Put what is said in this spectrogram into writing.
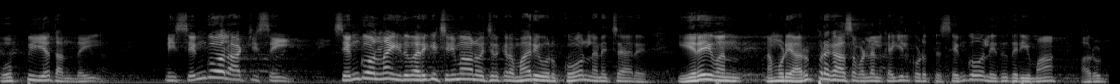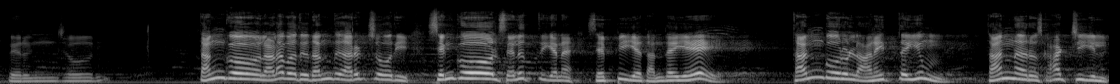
ஒப்பிய தந்தை. நீ செங்கோல் ஆட்சி செய். செங்கோல்னா இது வரைக்கும் சினிமாவில் வச்சிருக்கிற மாதிரி ஒரு கோல் நினைச்சாரு. இறைவன் நம்முடைய அருட்பிரகாச வள்ளல் கையில் கொடுத்த செங்கோல் எது தெரியுமா? அருட்பெருஞ்சோதி. தங்கோல் அளவது தந்து அருட்சோதி செங்கோல் செலுத்து என செப்பிய தந்தையே. தன் பொருள் அனைத்தையும் தன் அரு காட்சியில்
